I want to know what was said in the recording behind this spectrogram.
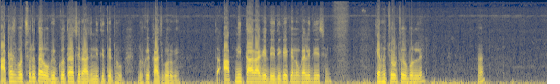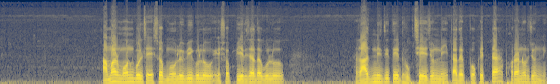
আঠাশ বছরে তার অভিজ্ঞতা আছে রাজনীতিতে ঢুকে কাজ করবে। তা আপনি তার আগে দিদিকে কেন গালি দিয়েছেন? কেন চোর চোর বললেন? হ্যাঁ? আমার মন বলছে এসব মৌলবীগুলো, এসব পীরজাদাগুলো রাজনীতিতে ঢুকছে এজন্যেই তাদের পকেটটা ভরানোর জন্যেই।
